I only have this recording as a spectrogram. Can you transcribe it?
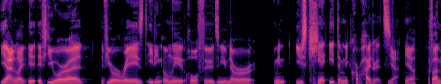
Yeah, and like if you are a if you were raised eating only whole foods and you've never I mean, you just can't eat that many carbohydrates. Yeah. You know, if I'm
